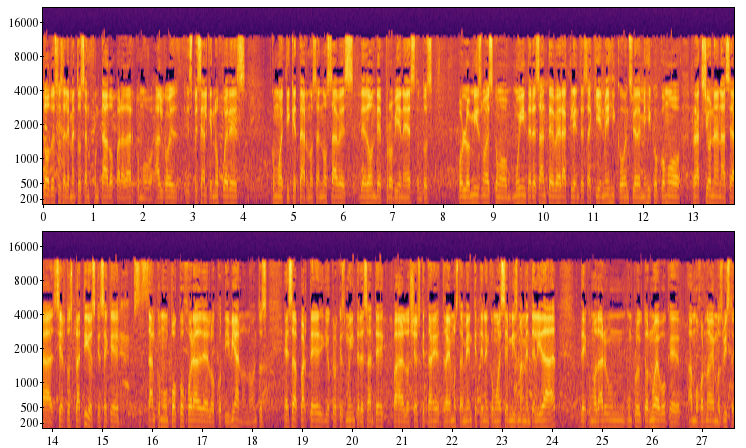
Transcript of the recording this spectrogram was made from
todos esos elementos se han juntado para dar como algo es- especial que no puedes como etiquetar, ¿no? o sea, no sabes de dónde proviene esto. Entonces, por lo mismo es como muy interesante ver a clientes aquí en México, en Ciudad de México, cómo reaccionan hacia ciertos platillos que sé que están como un poco fuera de lo cotidiano, ¿no? Entonces, esa parte yo creo que es muy interesante para los chefs que trae- traemos también, que tienen como esa misma mentalidad de como dar un, un producto nuevo que a lo mejor no hemos visto.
